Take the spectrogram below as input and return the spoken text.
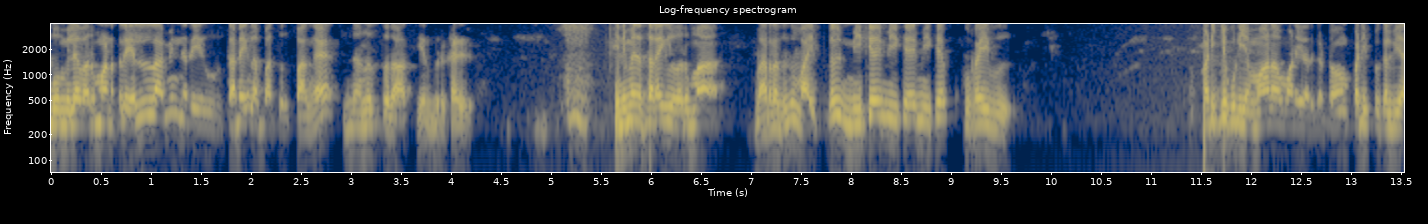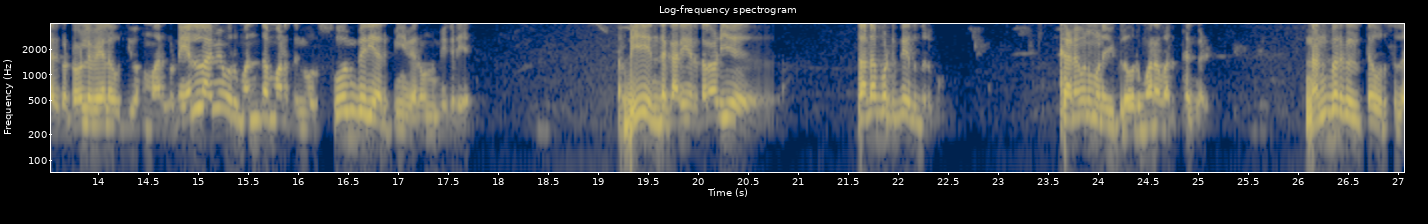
பூமியில வருமானத்துல எல்லாமே நிறைய ஒரு தடைகளை பார்த்துருப்பாங்க. தனுசு ராசி என்பர்கள். இனிமேல் இந்த தடைகள் வருமா? வர்றதுக்கு வாய்ப்புகள் மிக மிக மிக குறைவு. படிக்கக்கூடிய மாணவ மாணவியா இருக்கட்டும் படிப்பு கல்வியா இருக்கட்டும் இல்ல வேலை உத்தியோகமா இருக்கட்டும் எல்லாமே ஒரு மந்தமான தன்மை ஒரு சோம்பேறியா இருப்பீங்க வேற ஒண்ணுமே கிடையாது. அப்படியே இந்த காரியம் எடுத்தாலும் அப்படியே தடப்பட்டுட்டே இருந்திருக்கும். கணவன் மனைவிக்குள்ள ஒரு மன வருத்தங்கள் நண்பர்கள்கிட்ட ஒரு சில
